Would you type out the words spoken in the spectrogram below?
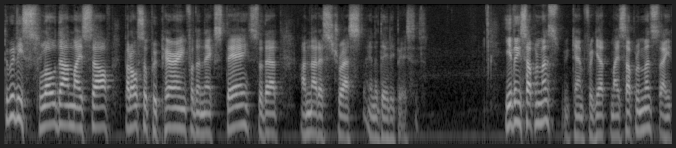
to really slow down myself, but also preparing for the next day so that I'm not as stressed in a daily basis. Evening supplements, we can't forget my supplements. I,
